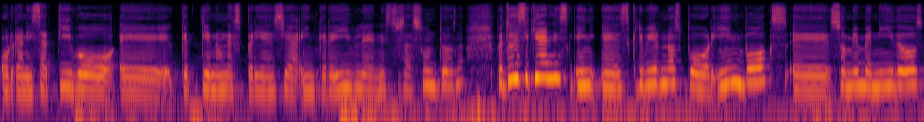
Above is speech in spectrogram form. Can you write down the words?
organizativo que tiene una experiencia increíble en estos asuntos. ¿no? entonces, si quieren escribirnos por inbox, son bienvenidos,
